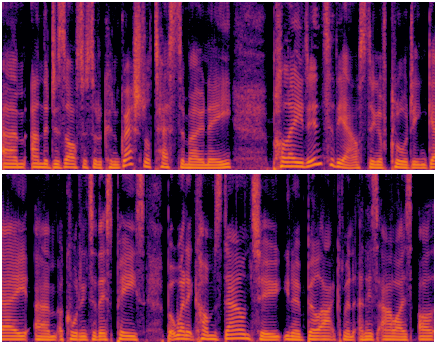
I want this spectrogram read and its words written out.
um, and the disastrous sort of congressional testimony played into the ousting of Claudine Gay, um, according to this piece. But when it comes down to, you know, Bill Ackman and his allies are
